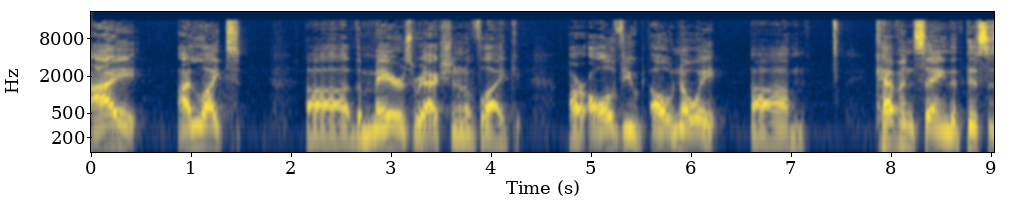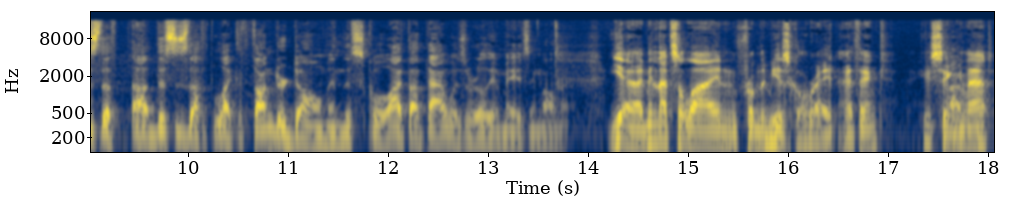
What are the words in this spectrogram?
I I liked uh, the mayor's reaction of like, are all of you? Oh no, wait. Um, Kevin saying that this is the uh, this is a, like a Thunderdome in this school. I thought that was a really amazing moment. Yeah, I mean that's a line from the musical, right? I think he's singing uh, that.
